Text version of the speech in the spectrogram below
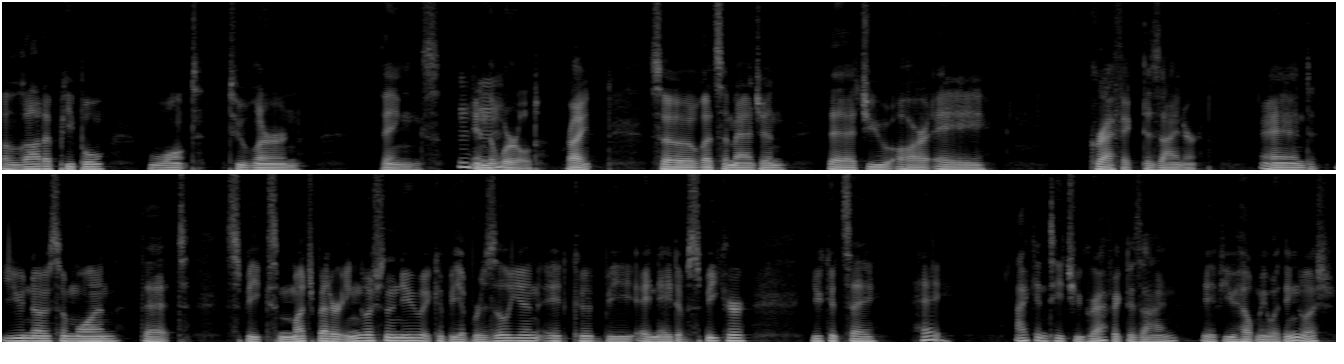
a lot of people want to learn things in the Mhm. world, right? So let's imagine that you are a graphic designer and you know someone that speaks much better English than you. It could be a Brazilian, it could be a native speaker. You could say, Hey, I can teach you graphic design if you help me with English.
